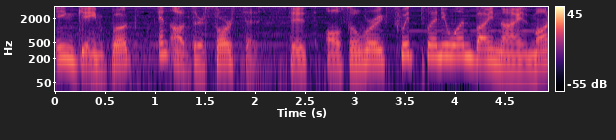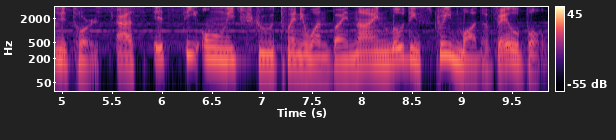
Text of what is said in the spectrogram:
in-game books and other sources. This also works with 21 by 9 monitors as it's the only true 21 by 9 loading screen mod available.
